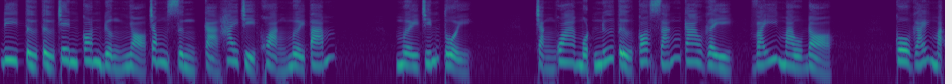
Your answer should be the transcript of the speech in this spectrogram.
Đi từ từ trên con đường nhỏ trong rừng cả hai chỉ khoảng 18, 19 tuổi. Chẳng qua một nữ tử có dáng cao gầy, váy màu đỏ. Cô gái mặc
